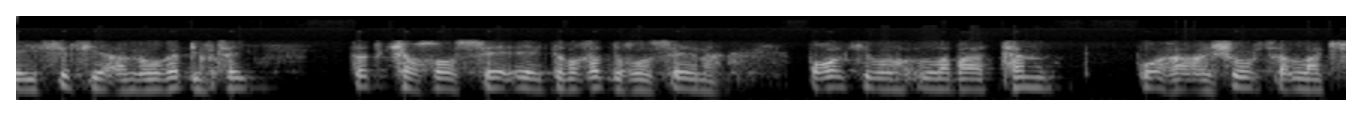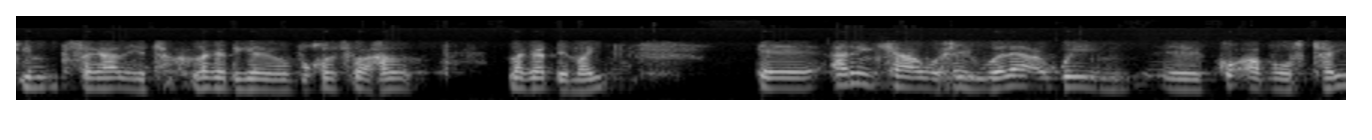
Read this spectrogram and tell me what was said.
ay si fiican ooga dhintay dadka hoose ee dabaqada hooseena boqol kiiba labaatan buu ahaa canshuurta laakiin sagaal iyo toban laga dhigay oo boqol kiiba hal laga dhimay arrinkaa waxay walaac weyn ku abuurtay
